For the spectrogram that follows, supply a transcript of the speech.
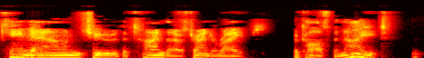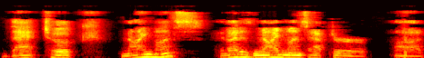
came down to the time that I was trying to write Because the Night, that took nine months. And that is nine months after uh,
